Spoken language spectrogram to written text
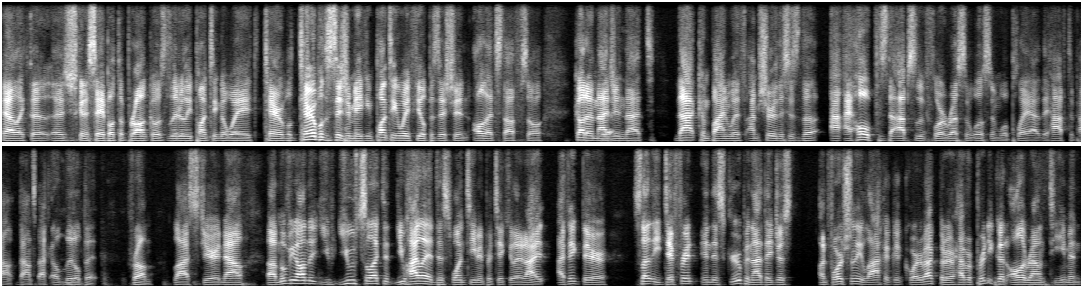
yeah, like the I was just gonna say about the Broncos, literally punting away, terrible, terrible decision making, punting away field position, all that stuff. So, gotta imagine yeah. that that combined with, I'm sure this is the, I hope this is the absolute floor Russell Wilson will play at. They have to bounce back a little bit from last year. Now, uh, moving on, that you you selected, you highlighted this one team in particular, and I I think they're slightly different in this group in that they just unfortunately lack a good quarterback, but have a pretty good all around team and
